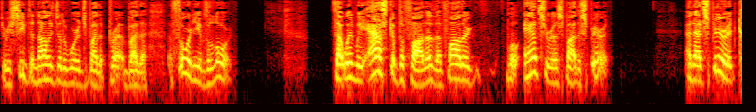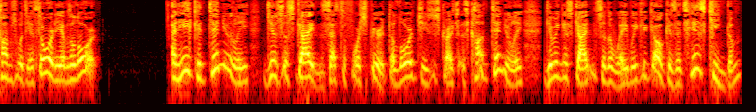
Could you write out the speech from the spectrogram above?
to receive the knowledge of the words by the, by the authority of the Lord. That when we ask of the Father, the Father will answer us by the Spirit. And that Spirit comes with the authority of the Lord. And he continually gives us guidance. That's the fourth spirit. The Lord Jesus Christ is continually giving us guidance of the way we could go because it's his kingdom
